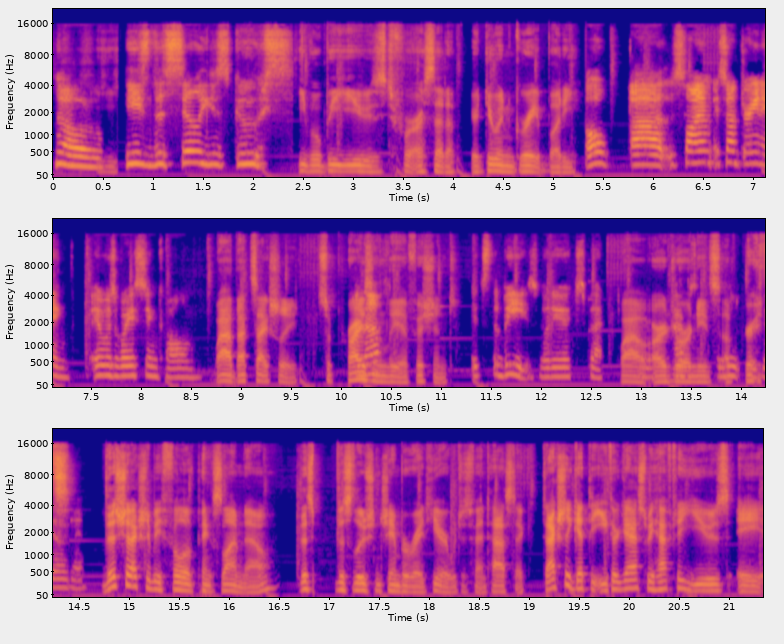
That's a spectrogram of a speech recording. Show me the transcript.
No, he's the silliest goose. He will be used for our setup. You're doing great, buddy. Oh, uh, slime, it's not draining. It was wasting column. Wow, that's actually surprisingly efficient. It's the bees. What do you expect? Wow, They're our drawer needs upgrades. This should actually be full of pink slime now. This dissolution chamber right here, which is fantastic. To actually get the ether gas, we have to use a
